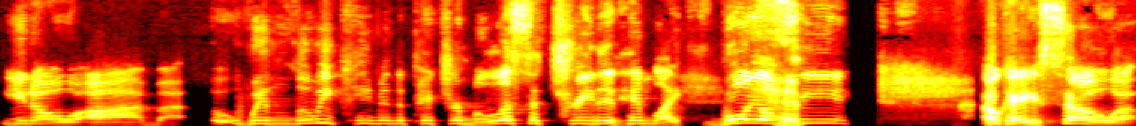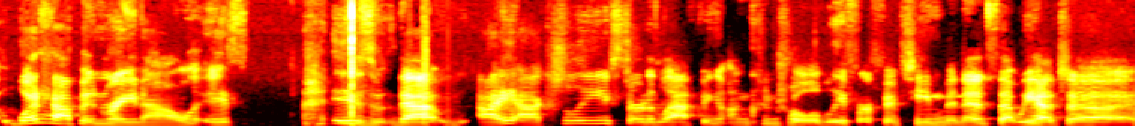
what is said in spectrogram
you know, um, when Louis came in the picture, Melissa treated him like royalty. Okay, so uh, what happened right now is is that I actually started laughing uncontrollably for 15 minutes that we had to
